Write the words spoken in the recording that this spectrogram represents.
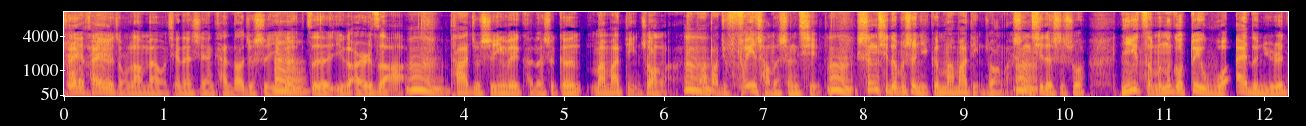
还有还有一种浪漫，我前段时间看到就是一个这一个儿子啊，嗯，他就是因为可能是跟妈妈顶撞了，他爸爸就非常的生气，嗯。生气的不是你跟妈妈顶撞了，生气的是说你怎么能够对我爱的女人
